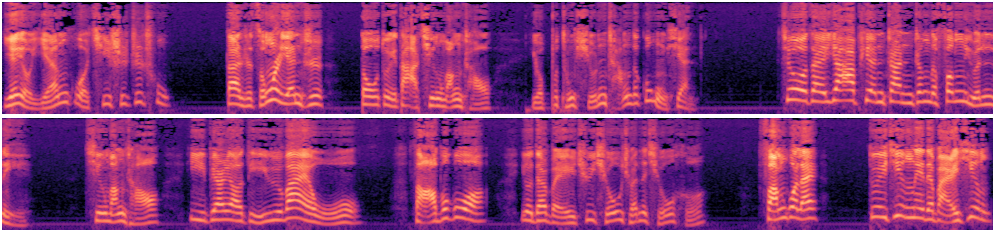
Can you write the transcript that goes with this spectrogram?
也有言过其实之处，但是总而言之，都对大清王朝有不同寻常的贡献。就在鸦片战争的风云里，清王朝一边要抵御外侮，打不过又得委曲求全的求和；反过来，对境内的百姓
